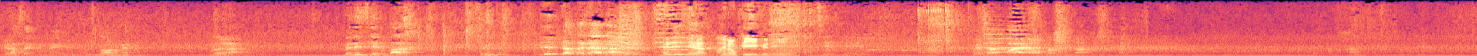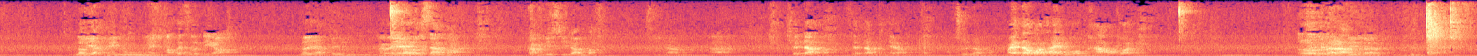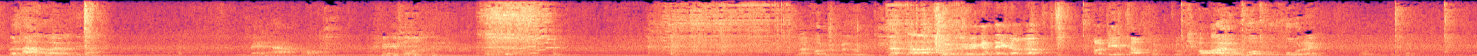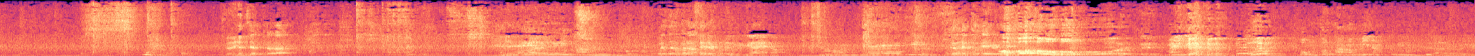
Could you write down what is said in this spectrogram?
ไม่ต้องใส่ข้างในนอนไหมเหมือน ไม่ได้เสียบปลั๊กดัดตั้งนานแล้วไม่ได้เสีเนี่ยยบนี่น้องพีกอยู่นี่ ไม่ตัดป้ายออกมาตังเราอยากให้รู้ไงเอาไปส่วนนี้เหรอ เราอยากให้รู้ไม่ได้ดำอะกลางนี้สีดำปะสีดำอะเชิดดำอะเชิดดำไม่ใช่เหรอชุดดำอะไม่แต่ว่าถ่ายรวมขาวก่อนนี่เออไม่ไม่ได้ได้ถามก็ถามทำไมว่าสีดไม่ได้ถามหรอกำ แล้วคนมันมันลุมแล้วแล้วล่าสุดคือไม่กันเตงต้องแบบต้องบีบทำทุกทุกช่ออ๋อแล้วหัวฟูๆเลยหัวจะได้เจ็บเท่าไหร่ก็จะเวลาเซตให้คนอื่นมันง่ายเนาะจะให้ตัวเอง โอ้โห ไม่คือผมต้นน้ำมันมีน้ำปรุงน้ำเกลืออะไ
